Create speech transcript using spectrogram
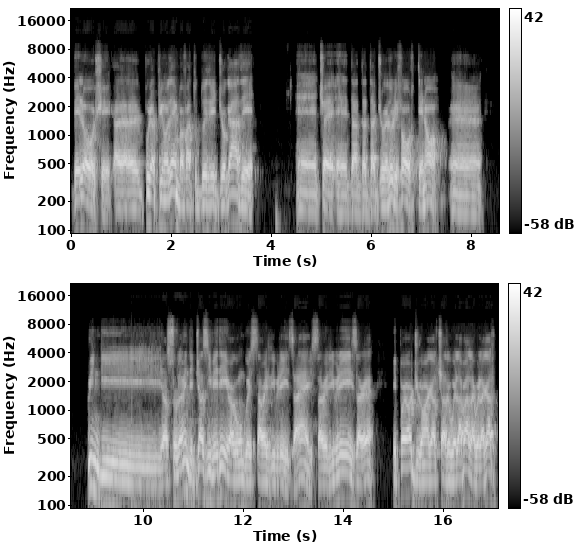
veloce, eh, pure al primo tempo ha fatto due o tre giocate eh, cioè, eh, da, da, da, giocatore forte, no? Eh, quindi assolutamente già si vedeva comunque che stava in ripresa, eh, che stava in ripresa. Eh. E poi oggi come ha calciato quella palla, quella, cal-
